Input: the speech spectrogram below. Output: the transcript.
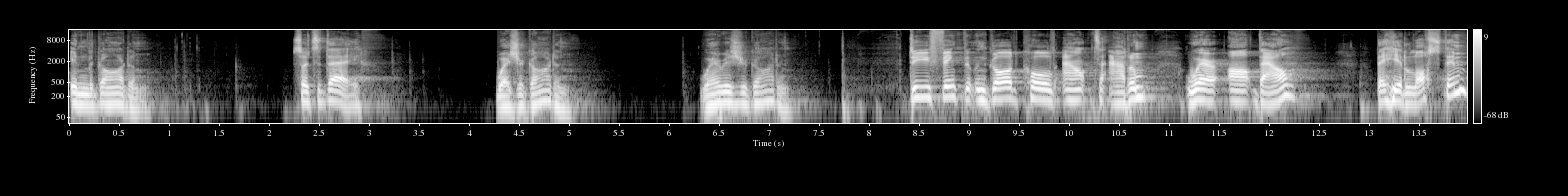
in the garden. So today, where's your garden? Where is your garden? Do you think that when God called out to Adam, Where art thou? that he had lost him?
